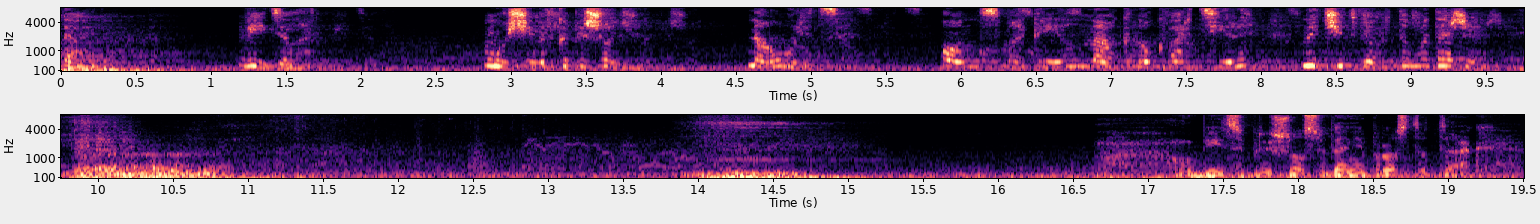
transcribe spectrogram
Да, видела. Мужчина в капюшоне. На улице. Он смотрел на окно квартиры на четвертом этаже. Убийца пришел сюда не просто так.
